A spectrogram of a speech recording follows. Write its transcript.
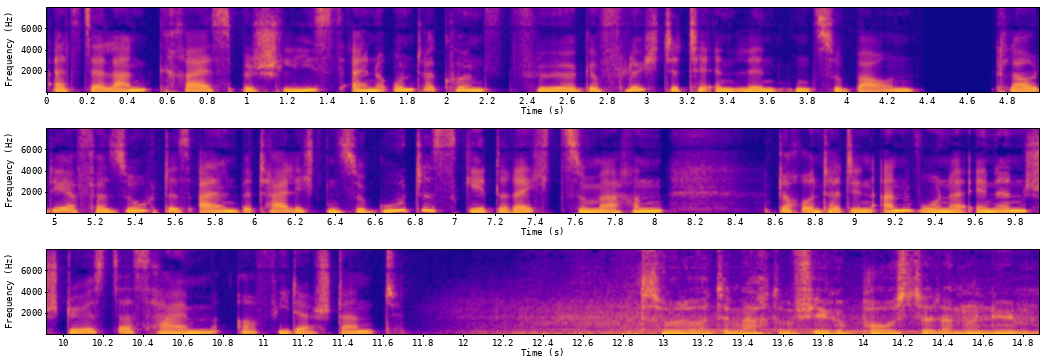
als der Landkreis beschließt, eine Unterkunft für Geflüchtete in Linden zu bauen. Claudia versucht es allen Beteiligten so gut es geht recht zu machen, doch unter den AnwohnerInnen stößt das Heim auf Widerstand. Das wurde heute Nacht um vier gepostet, anonym.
